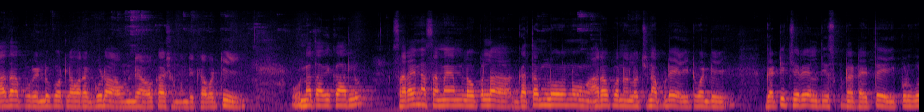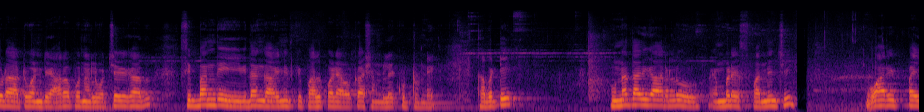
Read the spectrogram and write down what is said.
దాదాపు రెండు కోట్ల వరకు కూడా ఉండే అవకాశం ఉంది కాబట్టి ఉన్నతాధికారులు సరైన సమయం లోపల గతంలోనూ ఆరోపణలు వచ్చినప్పుడే ఇటువంటి గట్టి చర్యలు తీసుకున్నట్టయితే ఇప్పుడు కూడా అటువంటి ఆరోపణలు వచ్చేవి కాదు. సిబ్బంది ఈ విధంగా అవినీతికి పాల్పడే అవకాశం లేకుంటుండే. కాబట్టి ఉన్నతాధికారులు వెంబడే స్పందించి వారిపై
